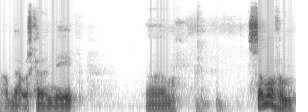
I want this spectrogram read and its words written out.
Um, that was kind of neat. Um, some of them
